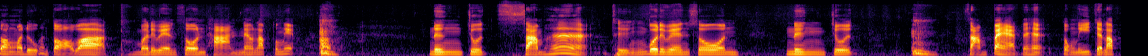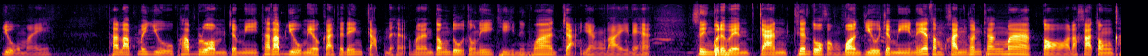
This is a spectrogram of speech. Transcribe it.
ต้องมาดูกันต่อว่าบริเวณโซนฐานแนวรับตรงเนี้ย1.35 ถึงบริเวณโซน 1.38นะฮะ ตรงนี้จะรับอยู่ไหม ถ้ารับไม่อยู่ภาพรวมจะมี ถ้ารับอยู่มีโอกาสจะเด้งกลับนะฮะ เพราะนั้นต้องดูตรงนี้อีกทีหนึ่งว่าจะอย่างไรนะฮะ ซึ่งบริเวณการเคลื่อนตัวของบอลยูจะมีนัยสำคัญค่อนข้างมากต่อราคาทองค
